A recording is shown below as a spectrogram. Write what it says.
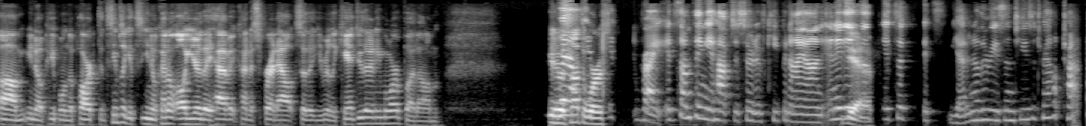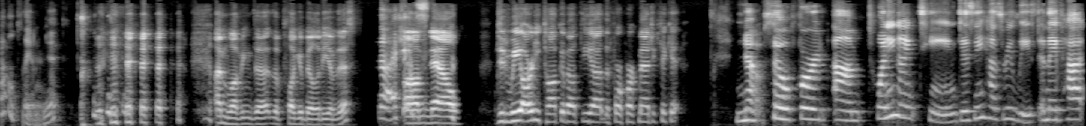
um, you know, people in the park. It seems like it's, you know, kind of all year they have it kind of spread out so that you really can't do that anymore. But, um, you know, well, it's not the worst. It, right. It's something you have to sort of keep an eye on. And it is, yeah. a, it's a, it's yet another reason to use a tra- travel planner, Nick. I'm loving the, the pluggability of this. Um, now, did we already talk about the, uh, the four park magic ticket? No. So for um, 2019, Disney has released, and they've had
